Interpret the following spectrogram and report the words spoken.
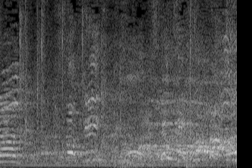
Estou aqui! Estou aqui.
